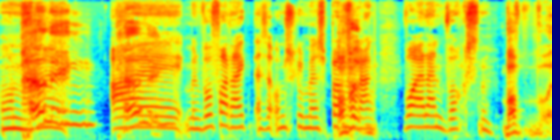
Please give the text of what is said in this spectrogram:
Oh, nej. Padling! Padling! Ej, men hvorfor er der ikke... Altså, undskyld, men jeg spørger Hvorfor- gang. Hvor er der en voksen? Hvor, hvor,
